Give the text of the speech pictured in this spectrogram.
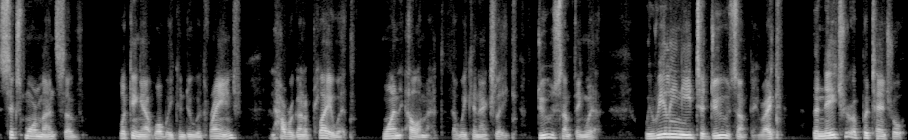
six more months of looking at what we can do with range and how we're going to play with one element that we can actually do something with. We really need to do something, right? The nature of potential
